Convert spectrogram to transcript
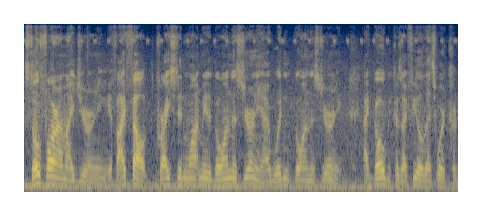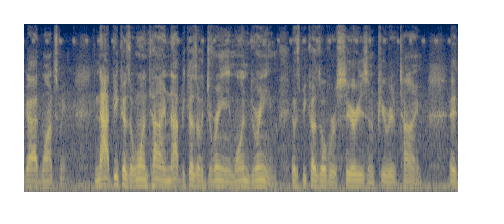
so far on my journey, if I felt Christ didn't want me to go on this journey, I wouldn't go on this journey. I go because I feel that's where God wants me. Not because of one time, not because of a dream, one dream. It was because over a series and a period of time it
